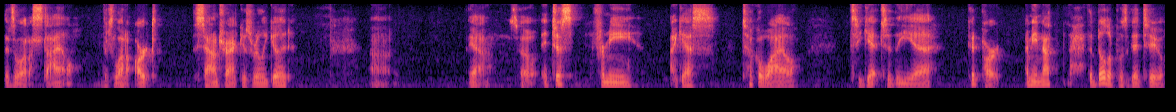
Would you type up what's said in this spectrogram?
there's a lot of style. There's a lot of art. The soundtrack is really good. Uh, yeah. So it just, for me, I guess, took a while to get to the uh, good part. I mean, not the buildup was good too.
